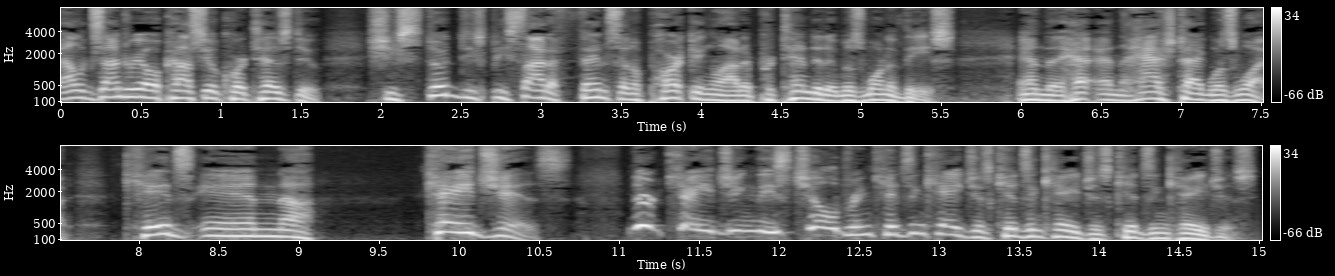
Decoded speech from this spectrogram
Alexandria Ocasio Cortez do? She stood beside a fence in a parking lot and pretended it was one of these, and the and the hashtag was what? Kids in uh, cages. They're caging these children. Kids in cages. Kids in cages. Kids in cages.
